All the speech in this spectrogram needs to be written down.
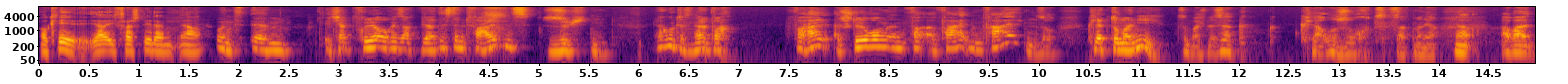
Okay, ja, ich verstehe dann, ja. Und ähm, ich habe früher auch gesagt, was ist denn mit Verhaltenssüchten? Ja gut, das sind einfach Verhal also Störungen im Ver Verhalten, Verhalten, so Kleptomanie zum Beispiel, das ist ja Klausucht, sagt man ja. Ja. Aber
